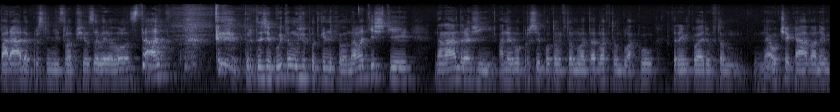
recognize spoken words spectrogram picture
paráda, prostě nic lepšího se nemohlo stát. Protože buď to můžu potkat někoho na letišti, na nádraží, anebo prostě potom v tom letadle, v tom vlaku, kterým pojedu v tom neočekávaným,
